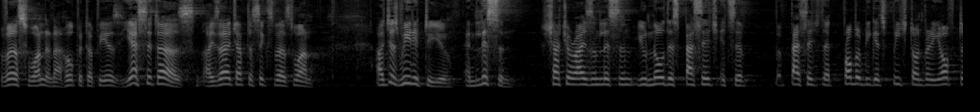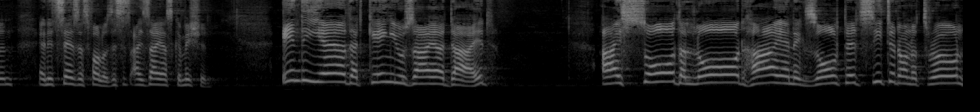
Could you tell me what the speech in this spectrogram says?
verse 1, and I hope it appears. Yes, it does. Isaiah chapter 6, verse 1. I'll just read it to you and listen. Shut your eyes and listen. You know this passage. It's a passage that probably gets preached on very often. And it says as follows this is Isaiah's commission. In the year that King Uzziah died, I saw the Lord high and exalted, seated on a throne,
